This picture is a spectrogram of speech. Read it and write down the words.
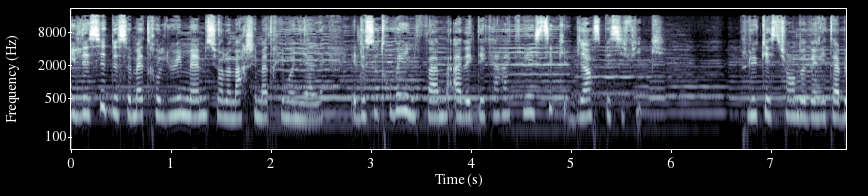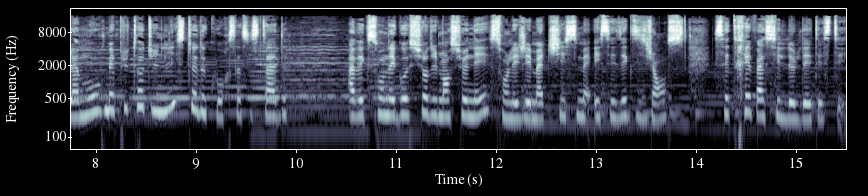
Il décide de se mettre lui-même sur le marché matrimonial et de se trouver une femme avec des caractéristiques bien spécifiques. Plus question de véritable amour, mais plutôt d'une liste de courses à ce stade. Avec son égo surdimensionné, son léger machisme et ses exigences, c'est très facile de le détester.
